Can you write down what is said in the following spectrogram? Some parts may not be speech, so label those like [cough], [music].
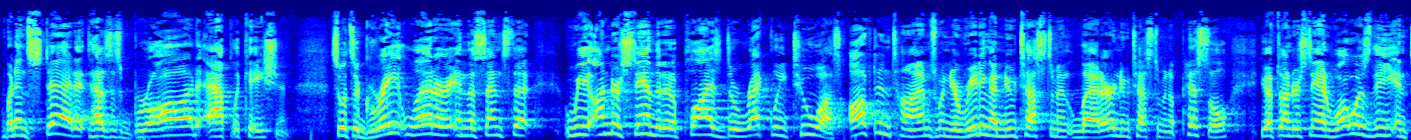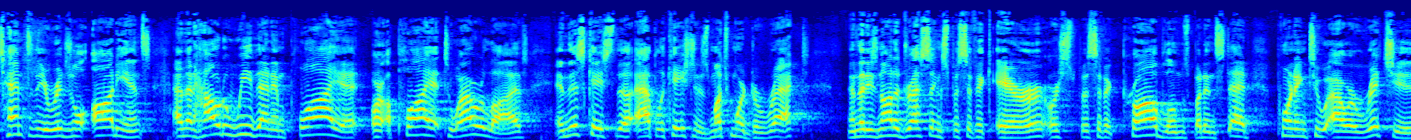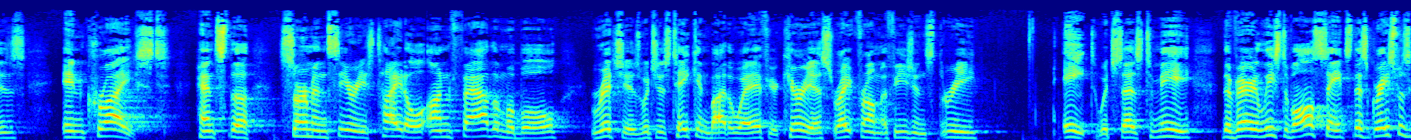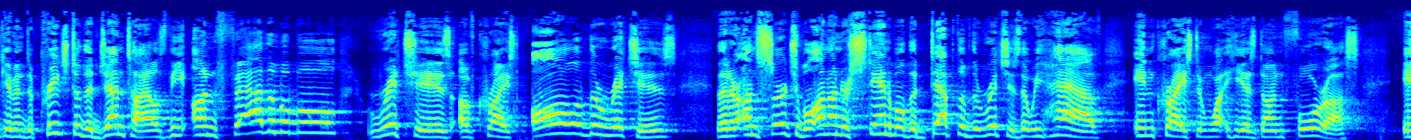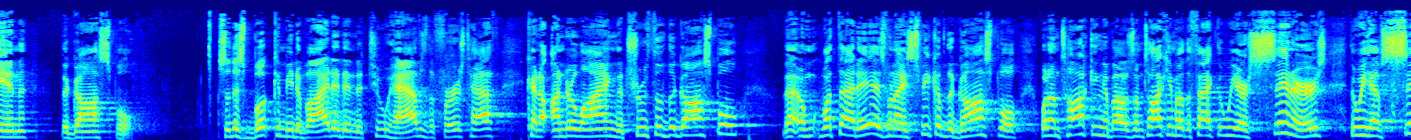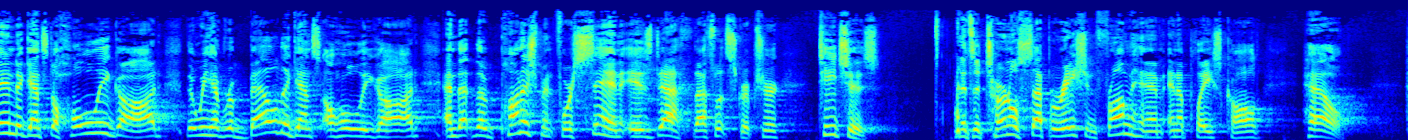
but instead it has this broad application. So it's a great letter in the sense that we understand that it applies directly to us. Oftentimes, when you're reading a New Testament letter, New Testament epistle, you have to understand what was the intent to the original audience, and then how do we then imply it or apply it to our lives. In this case, the application is much more direct, and that he's not addressing specific error or specific problems, but instead pointing to our riches in Christ. Hence the sermon series title, Unfathomable riches, which is taken, by the way, if you're curious, right from Ephesians 3 8, which says, To me, the very least of all saints, this grace was given to preach to the Gentiles the unfathomable riches of Christ. All of the riches that are unsearchable, ununderstandable, the depth of the riches that we have in Christ and what He has done for us in the gospel. So this book can be divided into two halves. The first half kind of underlying the truth of the gospel. And what that is, when I speak of the gospel, what I'm talking about is I'm talking about the fact that we are sinners, that we have sinned against a holy God, that we have rebelled against a holy God, and that the punishment for sin is death. That's what scripture teaches. And it's eternal separation from Him in a place called hell.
